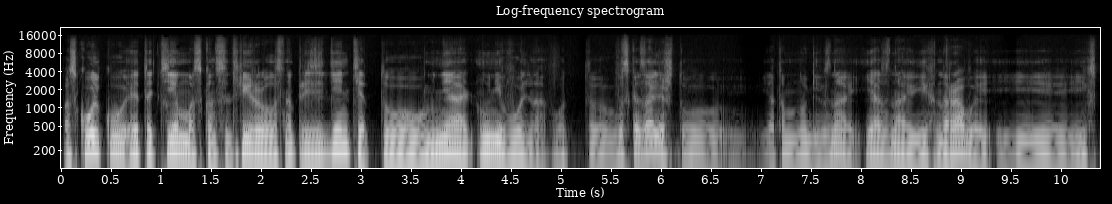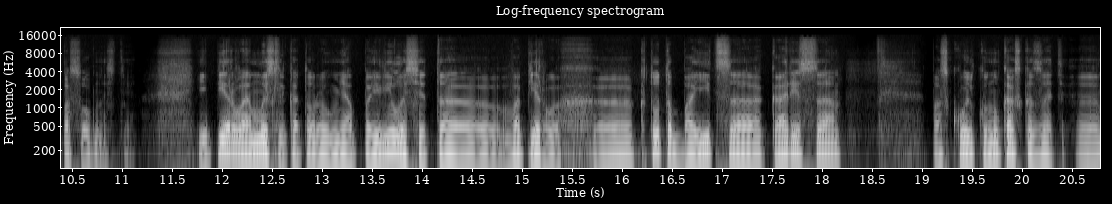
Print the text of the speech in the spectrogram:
поскольку эта тема сконцентрировалась на президенте, то у меня, ну, невольно. Вот э, вы сказали, что я там многих знаю, я знаю их нравы и их способности. И первая мысль, которая у меня появилась, это, во-первых, э, кто-то боится кариеса, поскольку, ну как сказать, э,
